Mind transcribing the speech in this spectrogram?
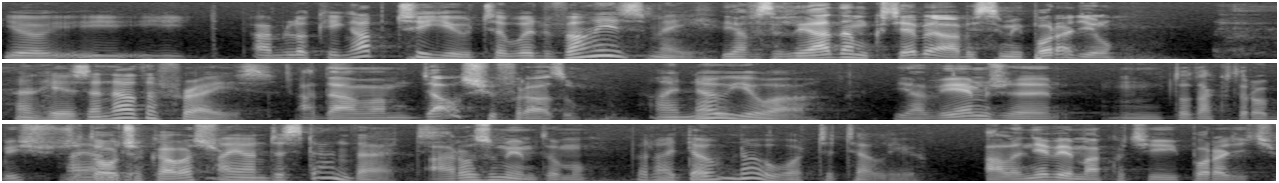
You, you, I'm looking up to you to advise me. Ja vzhliadam k tebe, aby si mi poradil. And here's another phrase A dám vám ďalšiu frázu. I know you are. Ja viem, že mm, to takto robíš, že I to očakávaš. I understand that, A rozumiem tomu. but I don't know what to tell you. Ale neviem, ako ti poradiť.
